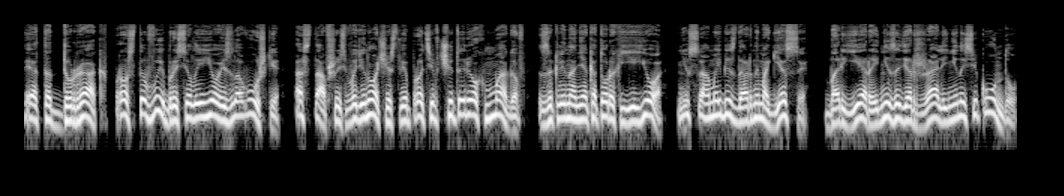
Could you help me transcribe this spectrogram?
этот дурак, просто выбросил ее из ловушки, оставшись в одиночестве против четырех магов, заклинания которых ее, не самой бездарной магессы, барьеры не задержали ни на секунду.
